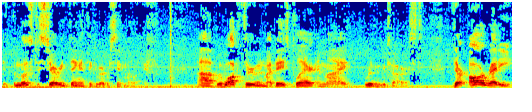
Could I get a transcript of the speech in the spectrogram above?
it- the most disturbing thing I think I've ever seen in my life. Uh, we walk through, and my bass player and my rhythm guitarist, they're already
